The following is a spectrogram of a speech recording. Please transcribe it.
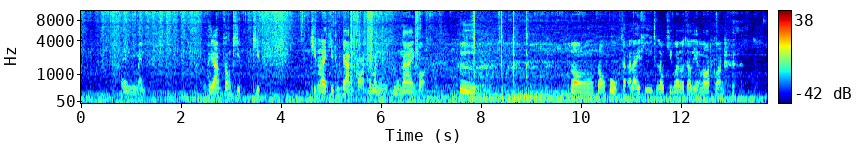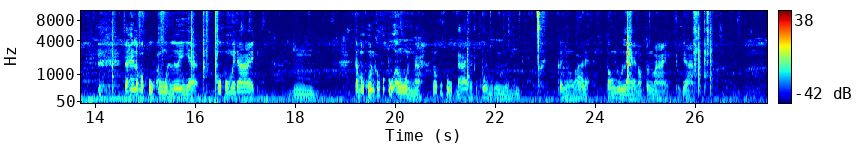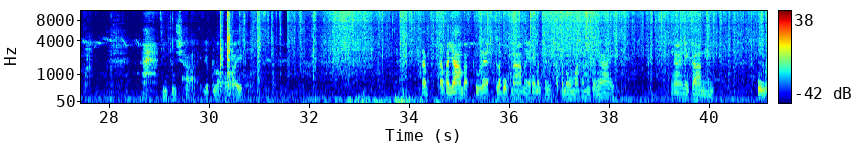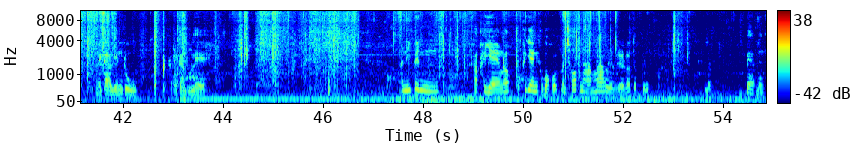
ให้มันพยายามต้องคิดคิด คิดอะไรคิดทุกอย่างก่อนให้มันดูง่ายก่อน คือ ลองลองปลูกจากอะไรที่เราคิดว่าเราจะเลี้ยงรอดก่อน จะให้เรามาปลูกองุ่นเลยอย่างเงี้ยก็คงไม่ได้ อืม แต่บางคนเขาก็ปลูกองุ่นนะเราก็ปลูกได้นะทุกคนเออมัน ก็อย่างว่าแหละ ต้องดูแลเนาะต้นไม้ทุกอย่างอะจิงจูฉ่ายเรียบร้อยแต่แต่พยายามแบบดูแลระบบน้ำอะไรให้มันเป็นอัตโนมัติมันจะง่าย ง่ายในการปลูกในการเลี้ยงดูในการดูแล อันนี้เป็นผักขยงเนาะผักขยงนี่เขาบอกว่ามันชอบน้ำมากเลยเดี๋ยวเราจะปลูกแบบแบบหนึ่ง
